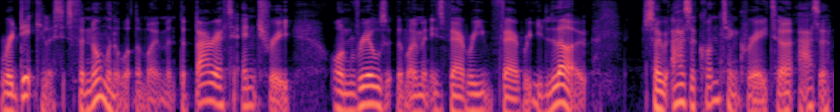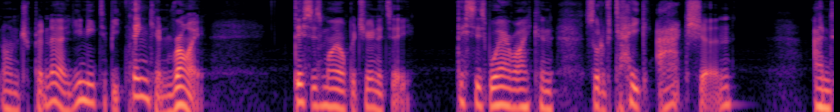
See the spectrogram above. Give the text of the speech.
ridiculous. It's phenomenal at the moment. The barrier to entry on Reels at the moment is very, very low. So, as a content creator, as an entrepreneur, you need to be thinking, right, this is my opportunity. This is where I can sort of take action and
